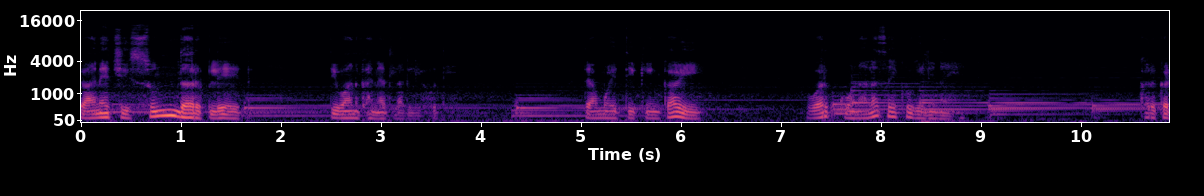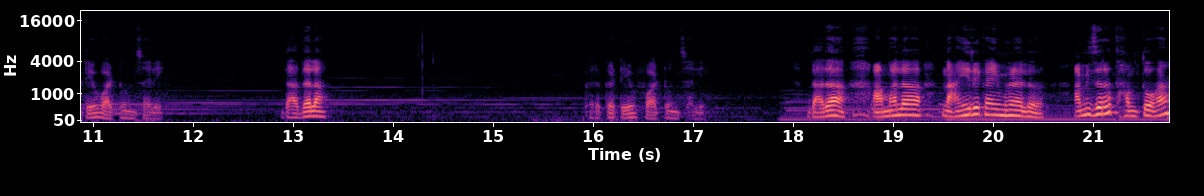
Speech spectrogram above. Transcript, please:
गाण्याची सुंदर प्लेट दिवाणखान्यात लागली होती. त्यामुळे ती किंकाळी वर कोणालाच ऐकू गेली नाही. खरकटे वाटून झाले. दादाला. खरकटे वाटून झाले. दादा आम्हाला नाही रे काही मिळालं. आम्ही जरा थांबतो हा.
